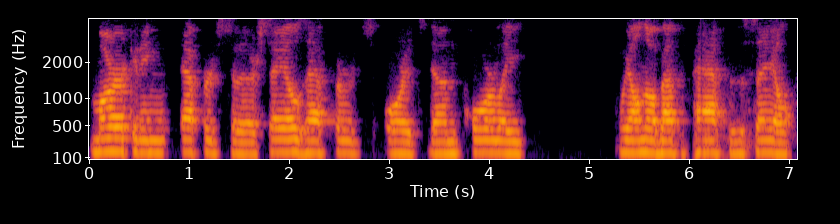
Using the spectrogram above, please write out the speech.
marketing efforts to their sales efforts, or it's done poorly. We all know about the path to the sale.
